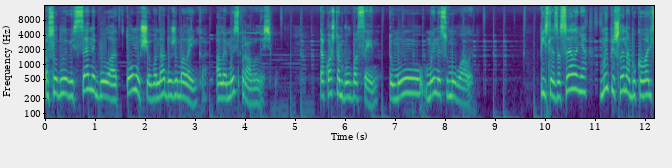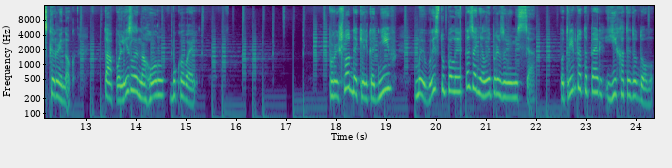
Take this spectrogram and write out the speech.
Особливість сцени була в тому, що вона дуже маленька, але ми справились. Також там був басейн, тому ми не сумували. Після заселення ми пішли на Буковельський ринок та полізли на гору Буковель. Пройшло декілька днів, ми виступили та зайняли призові місця. Потрібно тепер їхати додому.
